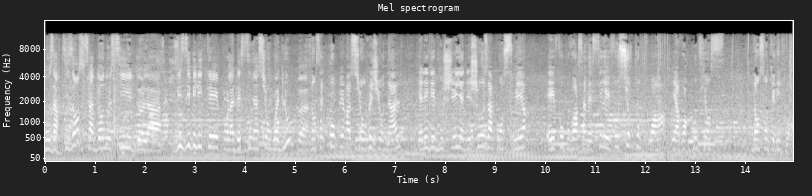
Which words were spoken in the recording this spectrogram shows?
nos artisans. Ça donne aussi de la visibilité pour la destination Guadeloupe. Dans cette coopération régionale, il y a des débouchés, il y a des choses à construire et il faut pouvoir s'investir et il faut surtout croire et avoir confiance dans son territoire.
